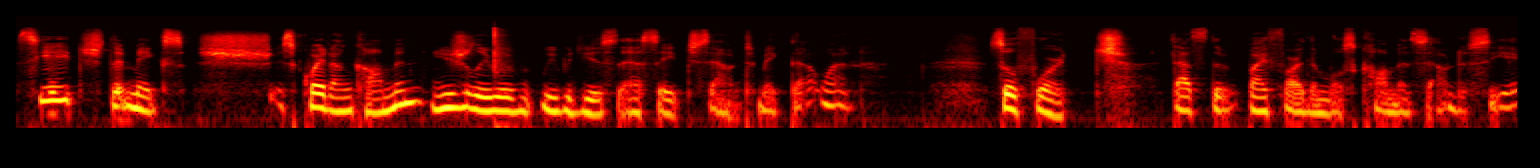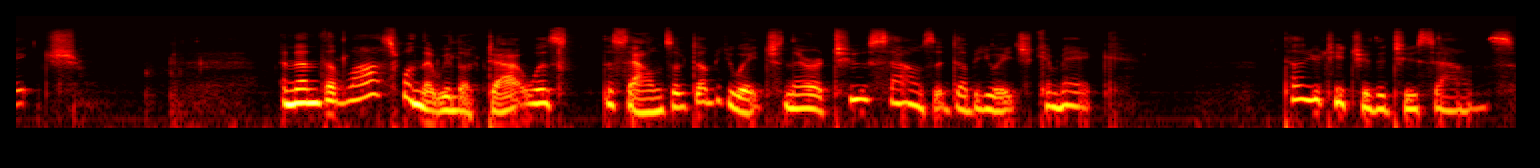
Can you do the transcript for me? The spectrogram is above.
CH that makes sh is quite uncommon. Usually we, we would use the SH sound to make that one. So for ch, that's the by far the most common sound of CH. And then the last one that we looked at was the sounds of WH, and there are two sounds that WH can make. Tell your teacher the two sounds.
